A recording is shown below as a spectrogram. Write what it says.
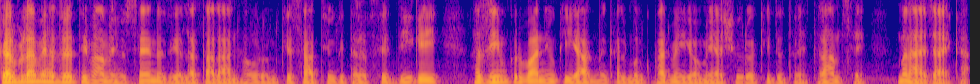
करबला में हज़रत इमाम हुसैन रज़ी अल्लाह अन्हु और उनके साथियों की तरफ़ से दी गई अजीम कुर्बानियों की याद में कल मुल्क भर में योम आशूर अकीदत एहतराम से मनाया जाएगा।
